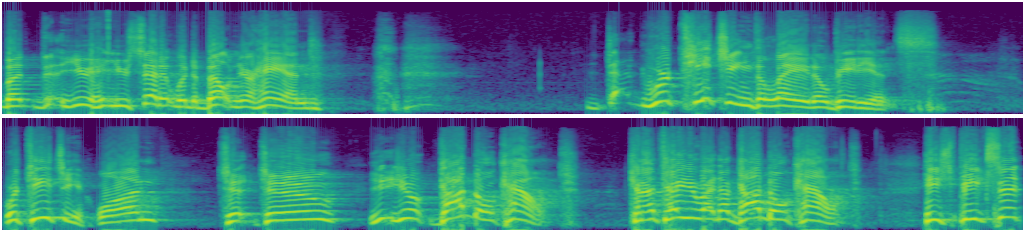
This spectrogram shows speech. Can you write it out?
but you, you said it with the belt in your hand. We're teaching delayed obedience. We're teaching one, two, two. You, you know, God don't count. Can I tell you right now, God don't count. He speaks it.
